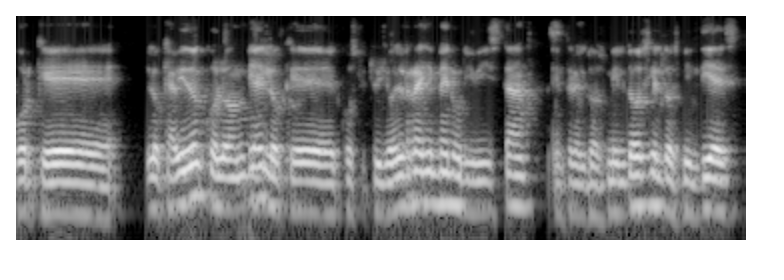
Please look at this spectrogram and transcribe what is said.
porque lo que ha habido en Colombia y lo que constituyó el régimen uribista entre el 2002 y el 2010,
